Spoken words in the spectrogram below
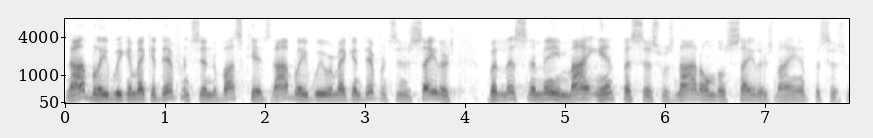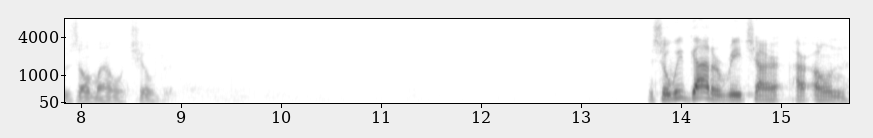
Now, I believe we can make a difference in the bus kids. And I believe we were making a difference in the sailors. But listen to me, my emphasis was not on those sailors, my emphasis was on my own children. And so we've got to reach our, our own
